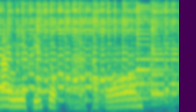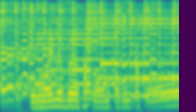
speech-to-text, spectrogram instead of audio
มั่งมีสีสุขครับผมถูกหวยเลยเบอร์ครับผม ขอบคุณครับผม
